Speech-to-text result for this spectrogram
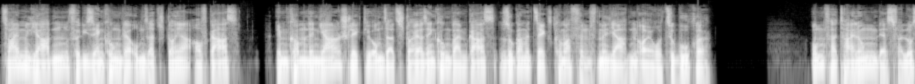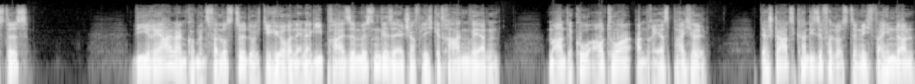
2 Milliarden für die Senkung der Umsatzsteuer auf Gas. Im kommenden Jahr schlägt die Umsatzsteuersenkung beim Gas sogar mit 6,5 Milliarden Euro zu Buche. Umverteilung des Verlustes Die Realeinkommensverluste durch die höheren Energiepreise müssen gesellschaftlich getragen werden, mahnte Co-Autor Andreas Peichel. Der Staat kann diese Verluste nicht verhindern,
